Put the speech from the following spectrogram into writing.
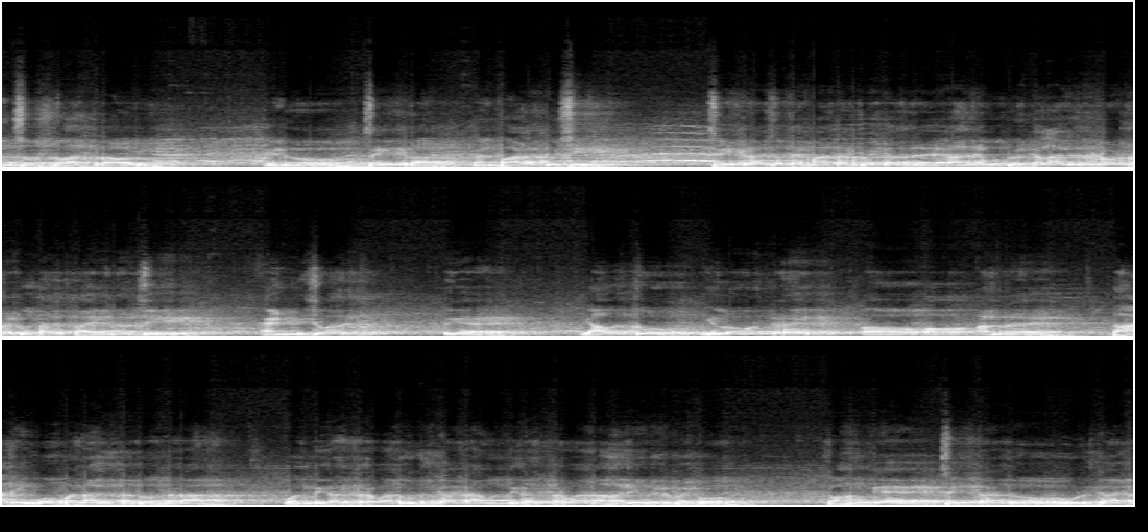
ಅನ್ಸೋಷ್ಟು ಹತ್ರ ಅವರು. ಇನ್ನು ಚೈತ್ರ, ನಂಗೆ ಭಾಳ ಖುಷಿ. ಚೈತ್ರ ಜೊತೆ ಮಾತಾಡಬೇಕಾದ್ರೆ ಅಂದರೆ ಒಬ್ಬರು ಕಲಾವಿದರು ನೋಡಿದ್ರೆ ಗೊತ್ತಾಗುತ್ತಾ ಎನರ್ಜಿ ಆ್ಯಂಡ್ ನಿಜವಾದ ಗೆ ಯಾವತ್ತು ಎಲ್ಲೋ ಒಂದು ಕಡೆ ಅಂದರೆ ದಾರಿ ಓಪನ್ ಆಗುತ್ತೆ ಅದು ಒಂಥರ. ಒಂದು ನಿರಂತರವಾದ ಹುಡುಕಾಟ, ಒಂದು ನಿರಂತರವಾದ ಹರಿವು ಇರಬೇಕು. ಸೊ ಹಾಗೆ ಚೈತ್ರದು ಹುಡುಕಾಟ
